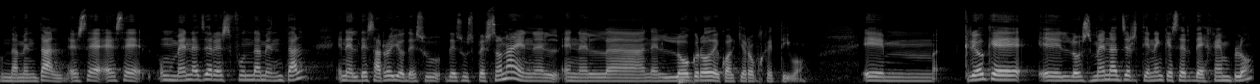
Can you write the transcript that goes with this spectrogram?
Fundamental. Ese, un manager es fundamental en el desarrollo de, sus personas, en el, en, el, eh, en el, logro de cualquier objetivo. Em, creo que eh, los managers tienen que ser de ejemplo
